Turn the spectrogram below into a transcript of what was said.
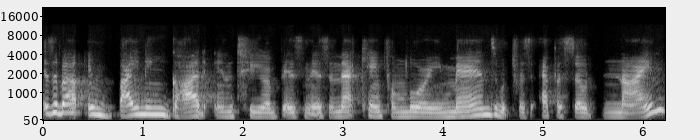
is about inviting God into your business. And that came from Lori Manns, which was episode nine.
